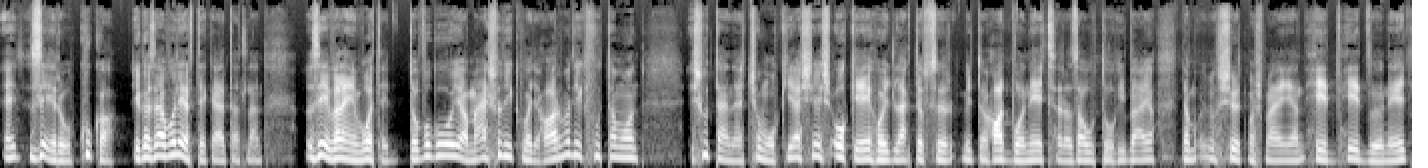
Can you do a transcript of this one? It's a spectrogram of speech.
Egy zéró, kuka. Igazából értékeltetlen. Az év elején volt egy dobogója, a második vagy a harmadik futamon, és utána egy csomó kiesés. Oké, okay, hogy legtöbbször, mit tudom, hatból négyszer az autó hibája, de sőt, most már ilyen hét, hétből négy.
